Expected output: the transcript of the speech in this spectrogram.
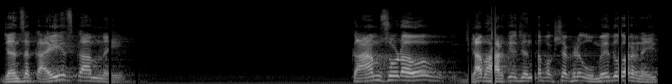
ज्यांचं काहीच काम नाही काम सोडावं ज्या भारतीय जनता पक्षाकडे उमेदवार नाहीत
